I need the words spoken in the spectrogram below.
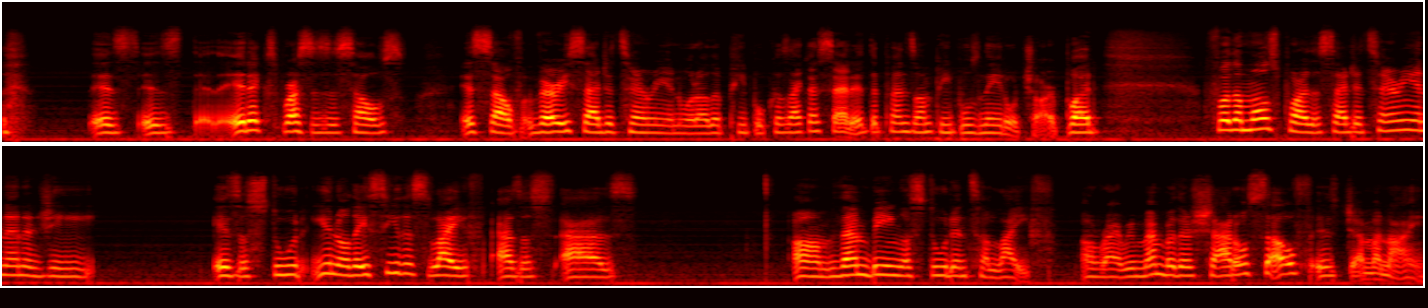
is is it expresses itself itself very Sagittarian with other people because like I said, it depends on people's natal chart, but for the most part, the Sagittarian energy is a student. You know, they see this life as a, as um, them being a student to life. All right. Remember, their shadow self is Gemini.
